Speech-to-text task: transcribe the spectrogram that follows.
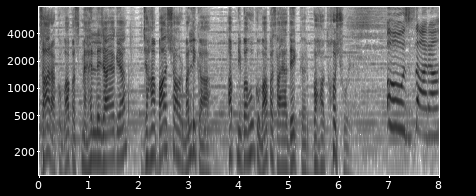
सारा को वापस महल ले जाया गया जहाँ बादशाह और मल्लिका अपनी बहू को वापस आया देखकर बहुत खुश हुए। ओ जारा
